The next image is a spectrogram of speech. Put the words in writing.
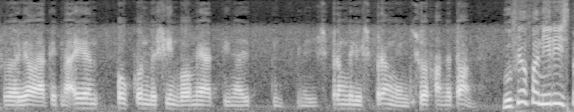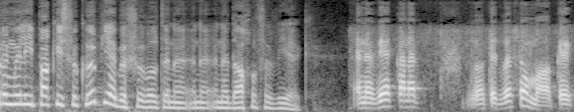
So ja, ek het my eie popcorn masjien waarmee ek die nou die springmielie spring en so gaan dit aan. Hoeveel van hierdie springmielie pakkies verkoop jy byvoorbeeld in 'n in 'n in 'n dag of 'n week? In 'n week kan ek wat dit wissel maak. Kyk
